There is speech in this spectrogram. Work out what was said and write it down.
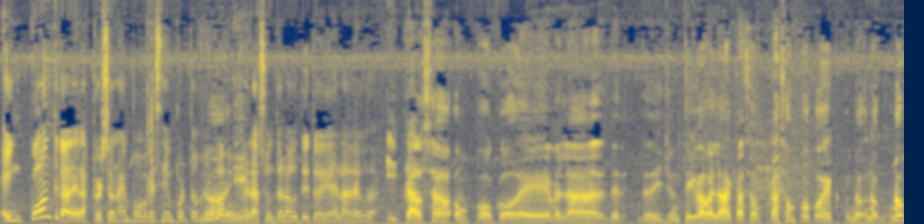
en contra de las personas empobrecidas en Puerto Rico No, con y- el asunto de la auditoría de la deuda. y causa un poco de, ¿verdad? De, de disyuntiva, ¿verdad? Causa, causa un poco de... No, no, no,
